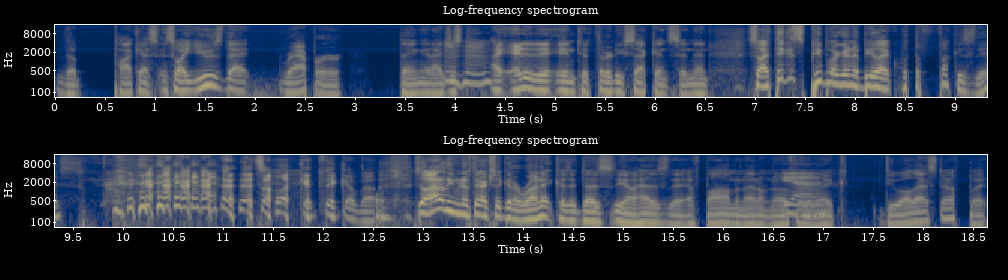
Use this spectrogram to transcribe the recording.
the podcast, and so I used that wrapper thing, and I just Mhm. I edited it into thirty seconds, and then so I think it's people are gonna be like, "What the fuck is this?" That's all I could think about. So I don't even know if they're actually gonna run it because it does, you know, has the f bomb, and I don't know if Yeah. they like do all that stuff. But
